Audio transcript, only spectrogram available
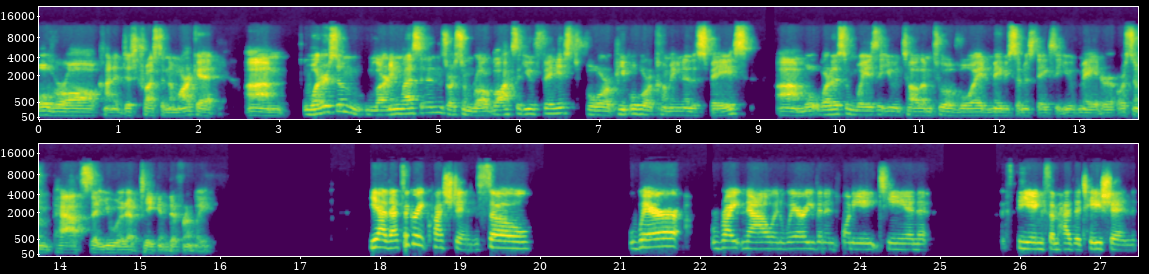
overall kind of distrust in the market. Um, what are some learning lessons or some roadblocks that you've faced for people who are coming into the space um, what, what are some ways that you would tell them to avoid maybe some mistakes that you've made or, or some paths that you would have taken differently? Yeah, that's a great question. So, where right now and where even in 2018 seeing some hesitation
